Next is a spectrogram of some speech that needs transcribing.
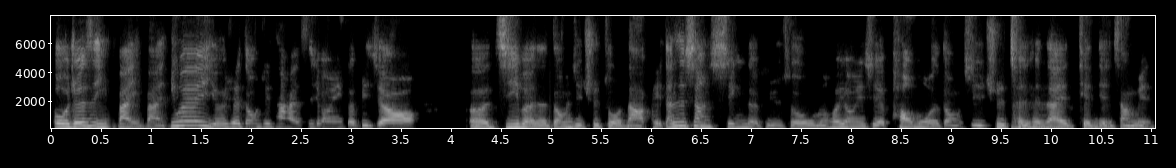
我觉得是一半一半，因为有一些东西它还是用一个比较呃基本的东西去做搭配，但是像新的，比如说我们会用一些泡沫的东西去呈现在甜点上面，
